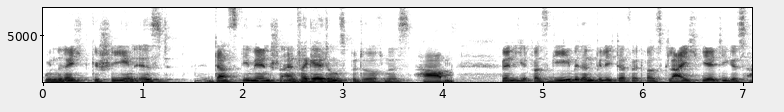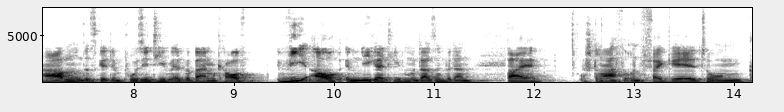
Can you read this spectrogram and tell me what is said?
Unrecht geschehen ist, dass die Menschen ein Vergeltungsbedürfnis haben. Wenn ich etwas gebe, dann will ich dafür etwas Gleichwertiges haben. Das gilt im Positiven, etwa beim Kauf, wie auch im Negativen. Und da sind wir dann bei Strafe und Vergeltung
